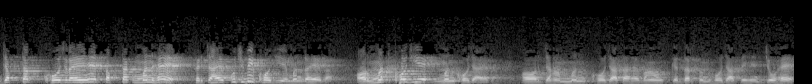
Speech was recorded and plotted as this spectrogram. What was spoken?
जब तक खोज रहे हैं, तब तक मन है, फिर चाहे कुछ भी खोजिए, मन रहेगा। और मत खोजिए, मन खो जाएगा। और जहाँ मन खो जाता है, वहाँ उसके दर्शन हो जाते हैं, जो है।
